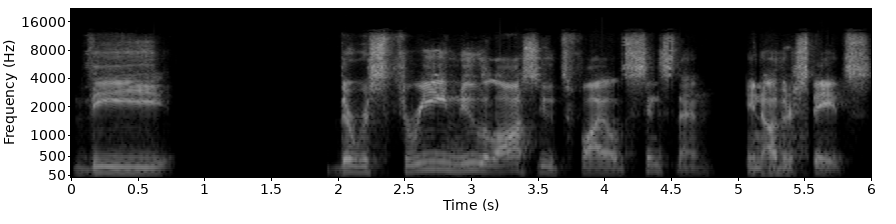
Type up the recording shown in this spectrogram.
the there was three new lawsuits filed since then in Mhm. other states.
